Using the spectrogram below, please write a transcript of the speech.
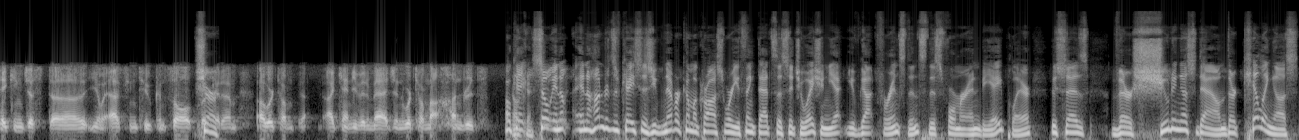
taking just uh, you know asking to consult, Sure. look at them. Uh, we're talking. I can't even imagine. We're talking about hundreds. Okay, Okay. so in in hundreds of cases, you've never come across where you think that's the situation. Yet you've got, for instance, this former NBA player who says they're shooting us down, they're killing us,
